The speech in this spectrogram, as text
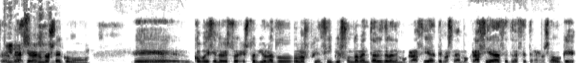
reaccionan, no sé, como eh, como diciendo que esto, esto viola todos los principios fundamentales de la democracia, de nuestra democracia, etcétera, etcétera. Es algo que,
